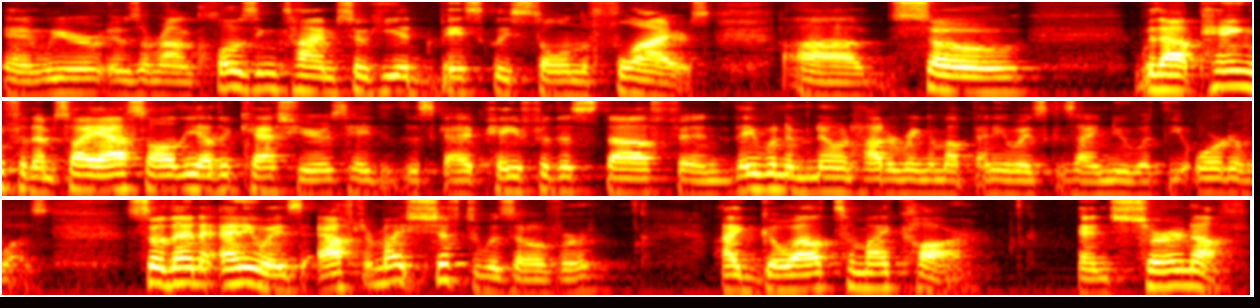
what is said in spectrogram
and we were it was around closing time, so he had basically stolen the flyers. Uh, so without paying for them, so I asked all the other cashiers, "Hey, did this guy pay for this stuff?" And they wouldn't have known how to ring him up anyways because I knew what the order was. So then, anyways, after my shift was over, I go out to my car, and sure enough,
